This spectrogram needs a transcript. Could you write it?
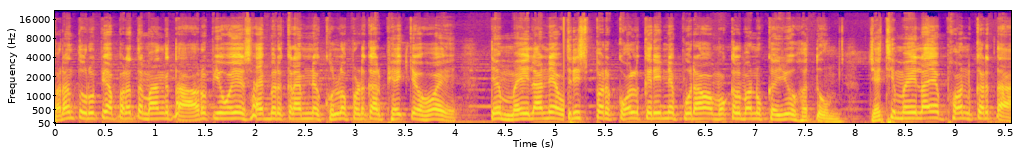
પરંતુ રૂપિયા પરત માંગતા આરોપીઓએ સાયબર ક્રાઇમને ખુલ્લો પડકાર ફેંક્યો હોય તેમ મહિલાને ત્રીસ પર કોલ કરીને પુરાવા મોકલવાનું કહ્યું હતું. જેથી મહિલાએ ફોન કરતા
